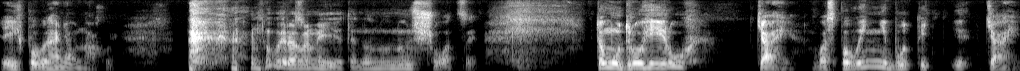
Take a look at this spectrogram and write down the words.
Я їх повиганяв нахуй. ну ви розумієте, ну, ну, ну що це? Тому другий рух тяги. У вас повинні бути е, тяги.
